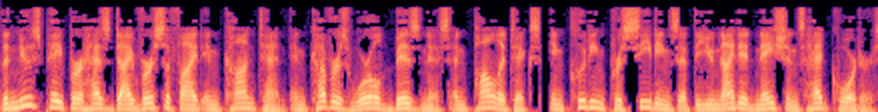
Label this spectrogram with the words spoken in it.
The newspaper has diversified in content and covers world business and politics, including proceedings at the United Nations headquarters,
